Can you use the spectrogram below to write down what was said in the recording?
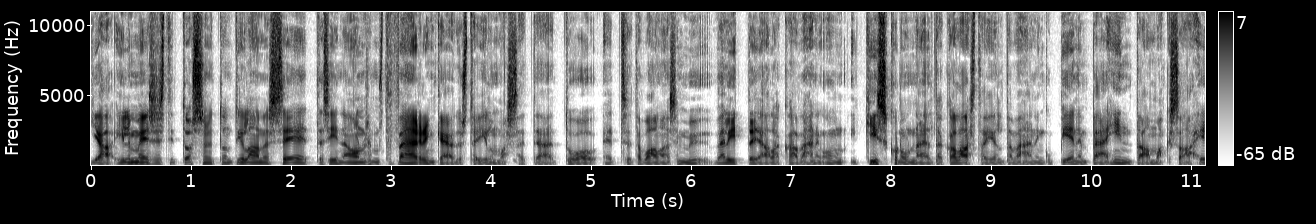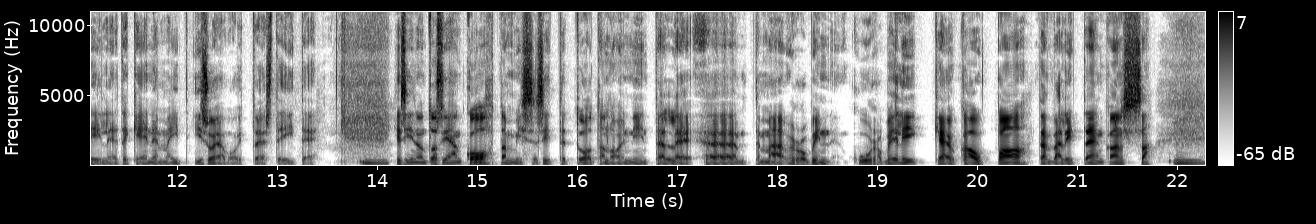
Ja ilmeisesti tuossa nyt on tilanne se, että siinä on semmoista väärinkäytöstä ilmassa, että, tuo, että se tavallaan se my, välittäjä alkaa vähän, on kiskonut näiltä kalastajilta vähän niin kuin pienempää hintaa maksaa heille ja tekee enemmän it, isoja voittoja sitten itse. Mm. Ja siinä on tosiaan kohta, missä sitten tuota noin, niin tälle, ö, tämä Rubin kuuroveli käy kauppaa tämän välittäjän kanssa, mm.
